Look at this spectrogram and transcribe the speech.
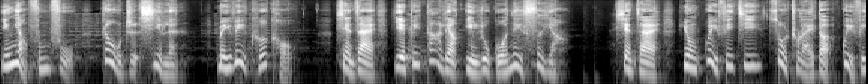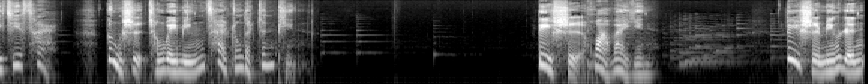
营养丰富，肉质细嫩，美味可口。现在也被大量引入国内饲养。现在用贵妃鸡做出来的贵妃鸡菜，更是成为名菜中的珍品。历史话外音：历史名人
